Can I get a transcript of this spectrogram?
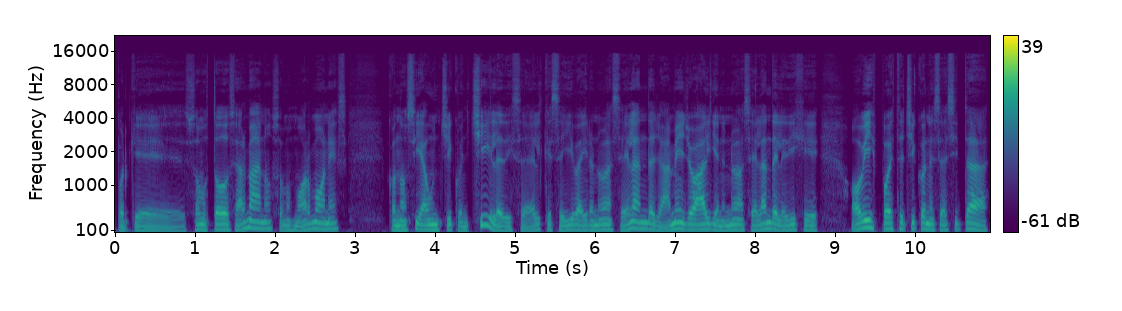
porque somos todos hermanos, somos mormones. Conocí a un chico en Chile, dice él, que se iba a ir a Nueva Zelanda. Llamé yo a alguien en Nueva Zelanda y le dije, obispo, este chico necesita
